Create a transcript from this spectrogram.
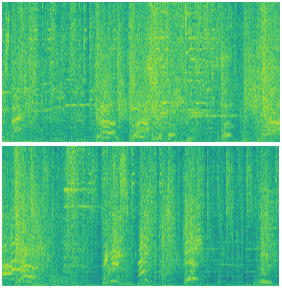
was that? Do it! Take this! No!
